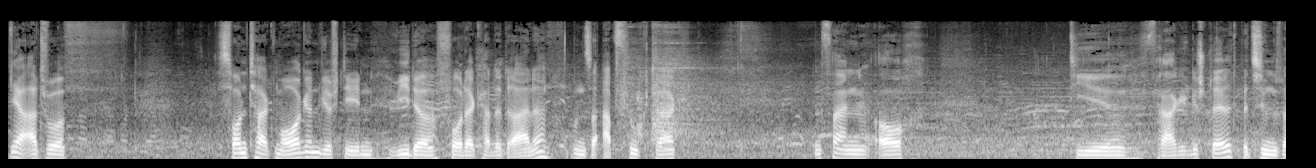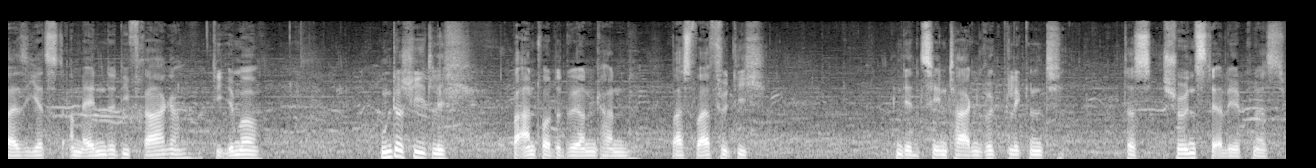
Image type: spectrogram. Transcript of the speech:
Ja, Arthur, Sonntagmorgen, wir stehen wieder vor der Kathedrale, unser Abflugtag. Anfang auch die Frage gestellt, beziehungsweise jetzt am Ende die Frage, die immer unterschiedlich beantwortet werden kann. Was war für dich in den zehn Tagen rückblickend das schönste Erlebnis?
